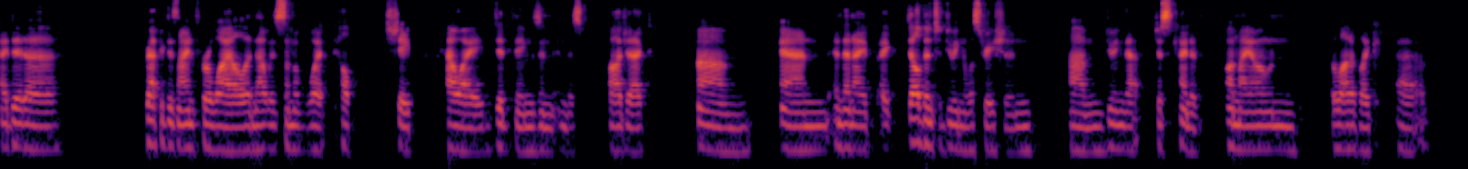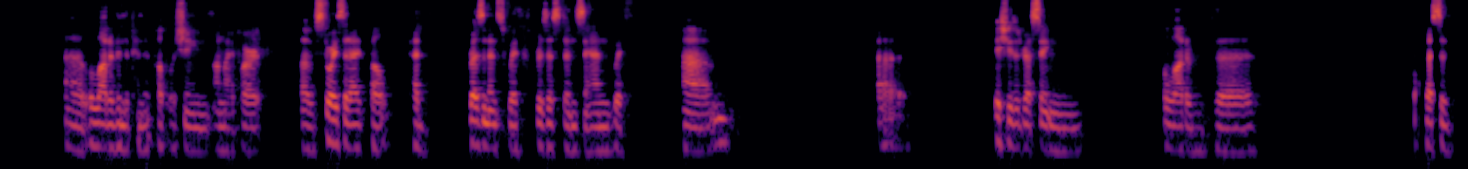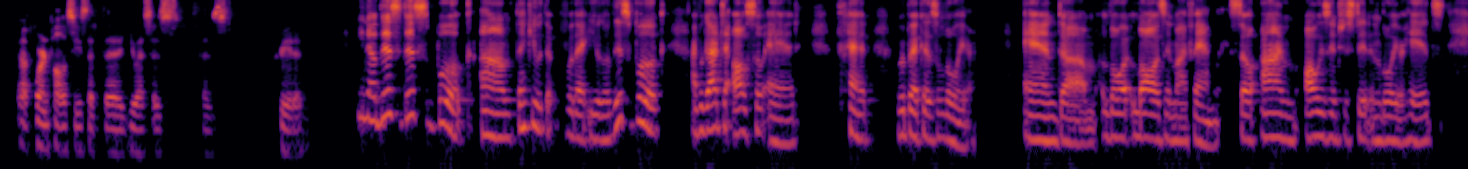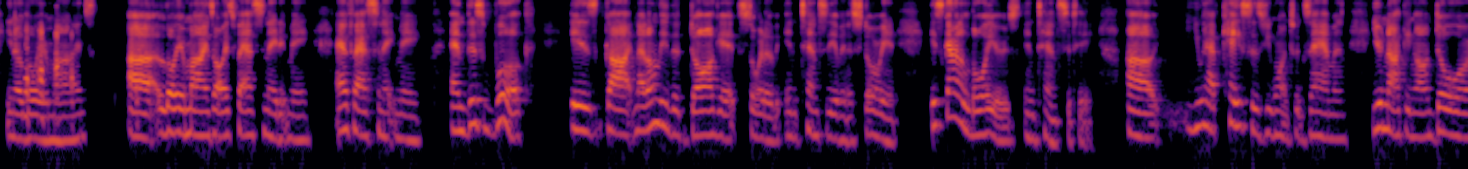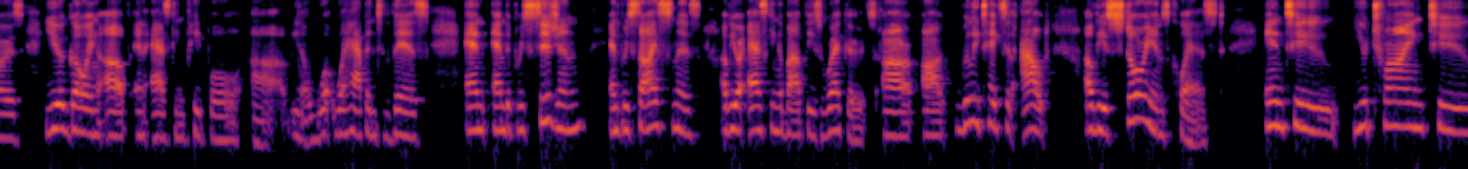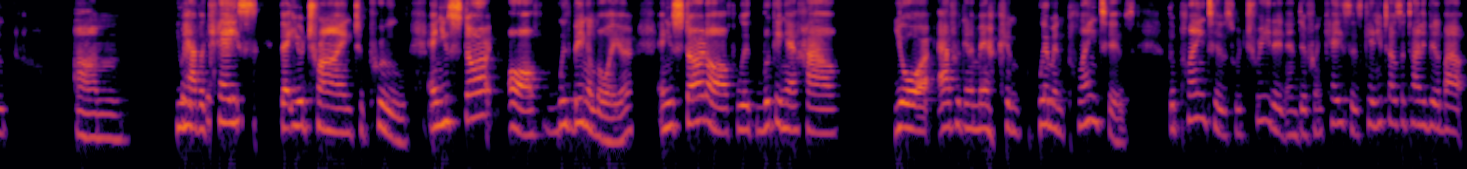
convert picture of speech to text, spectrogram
I did a graphic design for a while, and that was some of what helped shape how I did things in, in this project. Um, and and then I, I delved into doing illustration, um, doing that just kind of on my own, a lot of like uh, uh, a lot of independent publishing on my part of stories that I felt had resonance with resistance and with um, uh, issues addressing a lot of the oppressive uh, foreign policies that the U.S. has has created. You know, this this book, um, thank you for that, Hugo. This book, I forgot to also add that Rebecca is a lawyer and um, law, law is in my family. So I'm always interested in lawyer heads, you know, lawyer minds. Uh, lawyer minds always fascinated me and fascinate me. And this book is got not only the dogged sort of intensity of an historian, it's got a lawyer's intensity. Uh, you have cases you want to examine, you're knocking on doors, you're going up and asking people, uh, you know, what, what happened to this? And, and the precision and preciseness of your asking about these records are, are really takes it out of the historian's quest into you're trying to um, you have a case that you're trying to prove. And you start off with being a lawyer, and you start off with looking at how your African American women plaintiffs, the plaintiffs were treated in different cases. Can you tell us a tiny bit about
